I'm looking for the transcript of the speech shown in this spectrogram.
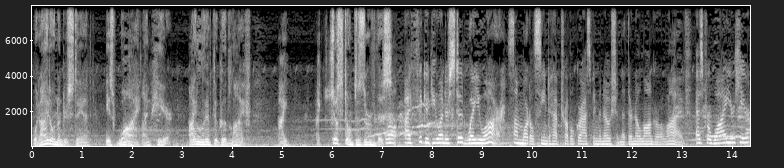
What I don't understand is why I'm here. I lived a good life. I I just don't deserve this. Well, I figured you understood where you are. Some mortals seem to have trouble grasping the notion that they're no longer alive. As for why you're here,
